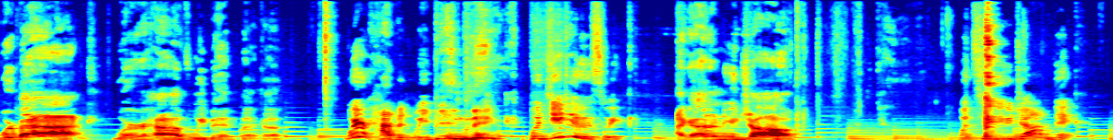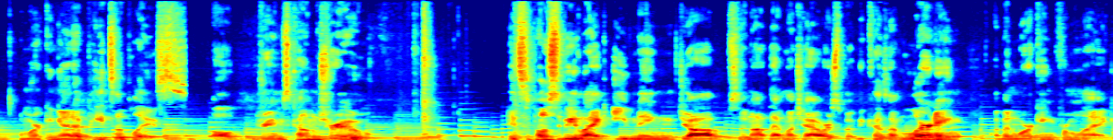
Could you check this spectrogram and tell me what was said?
We're back. Where have we been, Becca? Where haven't we been, Nick? What'd you do this week? I got a new job. What's your new job, Nick? I'm working at a pizza place. All dreams come true. It's supposed to be like evening job, so not that much hours, but because I'm learning, I've been working from like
